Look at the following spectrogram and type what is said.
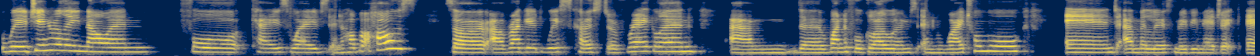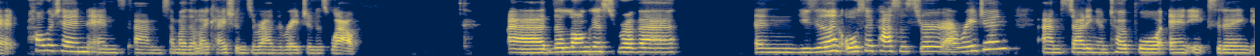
we're generally known for caves, waves and hobbit holes. So our rugged west coast of Raglan, um, the wonderful glowworms in Waitomo, and our Middle Earth movie magic at Hobbiton and um, some other locations around the region as well. Uh, the longest river in New Zealand also passes through our region, um, starting in Taupo and exiting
